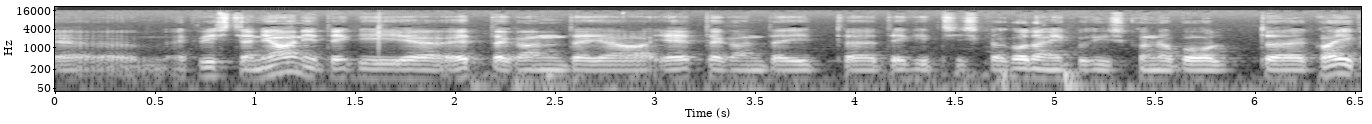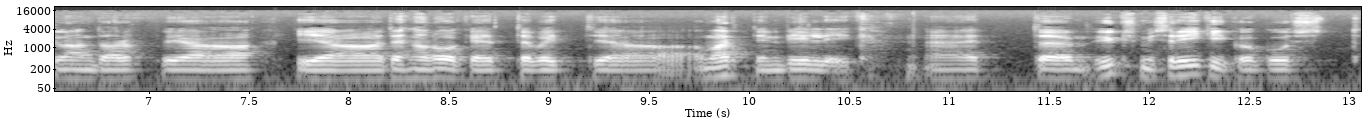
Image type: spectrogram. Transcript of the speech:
äh, Kristjan Jaani tegi äh, ettekande ja, ja ettekandeid tegid siis ka kodanikuühiskonna poolt Kai Klandorf ja, ja tehnoloogiaettevõtja Martin Villig. et üks, mis Riigikogust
